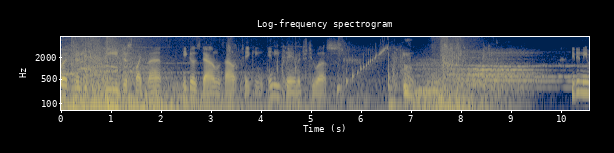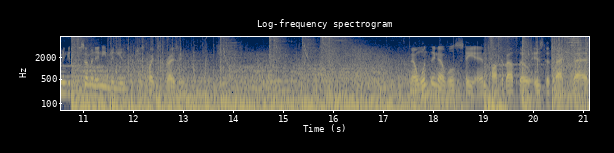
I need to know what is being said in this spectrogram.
But as you can see, just like that, he goes down without taking any damage to us. he didn't even get to summon any minions, which is quite surprising. Now one thing I will state and talk about though is the fact that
